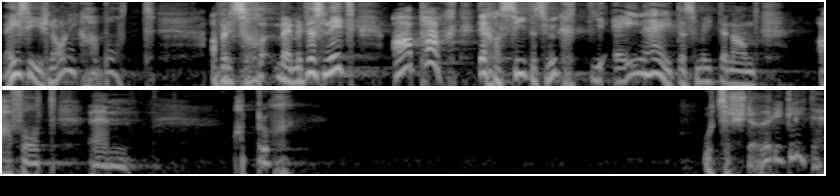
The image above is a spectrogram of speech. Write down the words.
Nein, sie ist noch nicht kaputt. Aber es, wenn man das nicht anpackt, dann kann es sein, dass wirklich die Einheit, das Miteinander anfängt, ähm, Abbruch und Zerstörung leiden.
